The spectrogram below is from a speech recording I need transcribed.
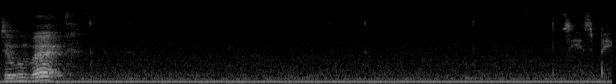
Take back. See it's bigger.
